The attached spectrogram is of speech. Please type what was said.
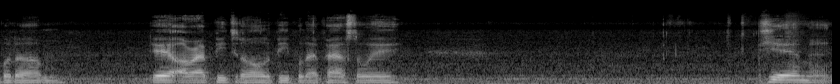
But um, yeah, R.I.P. to all the people that passed away. Yeah, man,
